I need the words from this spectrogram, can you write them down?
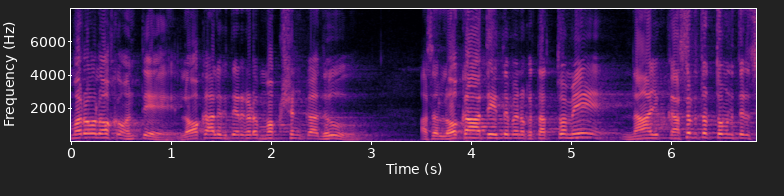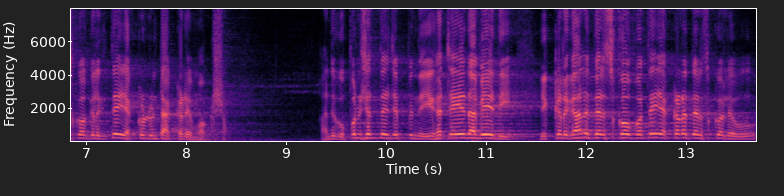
మరో లోకం అంతే. లోకాలకు తిరగడం మోక్షం కాదు. అసలు లోకాతీతమైన ఒక తత్వమే నా యొక్క అసలు తత్వం తెలుసుకోగలిగితే ఎక్కడుంటే అక్కడే మోక్షం. అందుకు ఉపనిషత్తే చెప్పింది ఇహ చేయదవేది ఇక్కడ కానీ తెలుసుకోకపోతే ఎక్కడ తెలుసుకోలేవు.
